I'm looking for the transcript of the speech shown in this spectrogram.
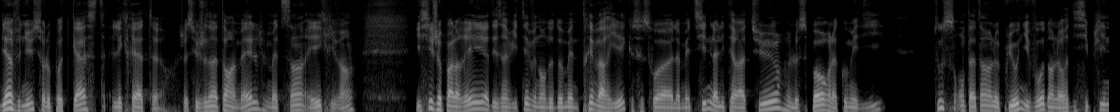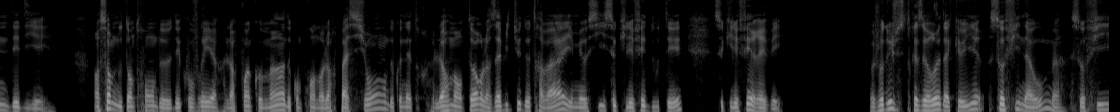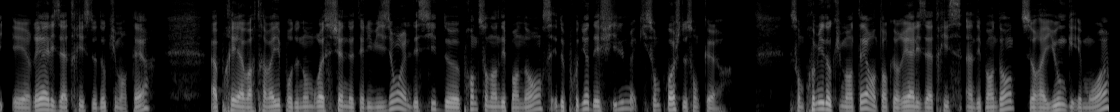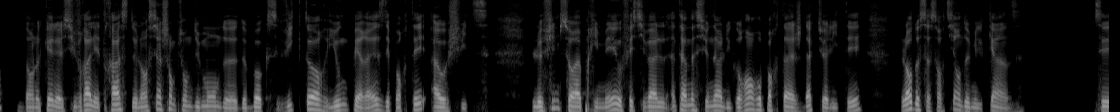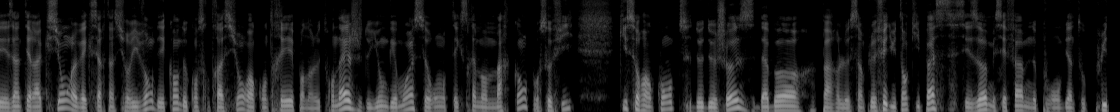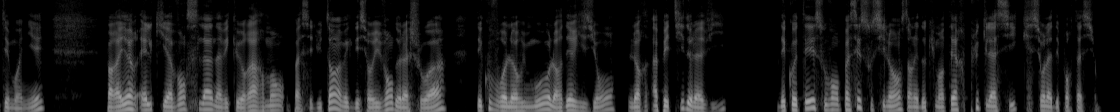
Bienvenue sur le podcast Les Créateurs. Je suis Jonathan Hamel, médecin et écrivain. Ici, je parlerai à des invités venant de domaines très variés, que ce soit la médecine, la littérature, le sport, la comédie. Tous ont atteint le plus haut niveau dans leur discipline dédiée. Ensemble, nous tenterons de découvrir leurs points communs, de comprendre leurs passions, de connaître leurs mentors, leurs habitudes de travail, mais aussi ce qui les fait douter, ce qui les fait rêver. Aujourd'hui, je suis très heureux d'accueillir Sophie Naoum. Sophie est réalisatrice de documentaires. Après avoir travaillé pour de nombreuses chaînes de télévision, elle décide de prendre son indépendance et de produire des films qui sont proches de son cœur. Son premier documentaire en tant que réalisatrice indépendante sera Young et moi, dans lequel elle suivra les traces de l'ancien champion du monde de boxe Victor Young Perez déporté à Auschwitz. Le film sera primé au Festival international du grand reportage d'actualité lors de sa sortie en 2015. Ces interactions avec certains survivants des camps de concentration rencontrés pendant le tournage de Young et moi seront extrêmement marquants pour Sophie, qui se rend compte de deux choses. D'abord, par le simple fait du temps qui passe, ces hommes et ces femmes ne pourront bientôt plus témoigner. Par ailleurs, elle qui avant cela n'avait que rarement passé du temps avec des survivants de la Shoah, découvre leur humour, leur dérision, leur appétit de la vie, des côtés souvent passés sous silence dans les documentaires plus classiques sur la déportation.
